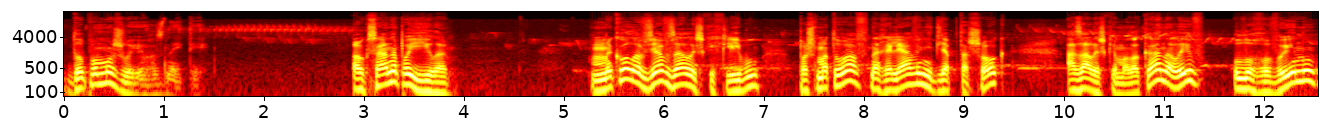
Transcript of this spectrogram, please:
допоможу його знайти. Оксана поїла. Микола взяв залишки хлібу, пошматував на галявині для пташок, а залишки молока налив у логовину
